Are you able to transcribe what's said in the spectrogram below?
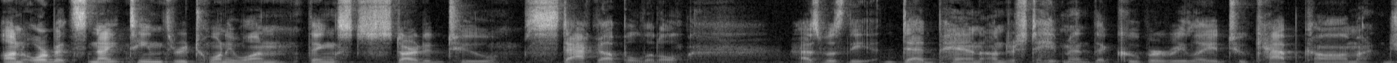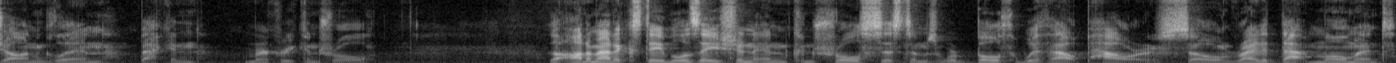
On orbits 19 through 21, things started to stack up a little, as was the deadpan understatement that Cooper relayed to Capcom John Glenn back in Mercury Control. The automatic stabilization and control systems were both without power, so right at that moment,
